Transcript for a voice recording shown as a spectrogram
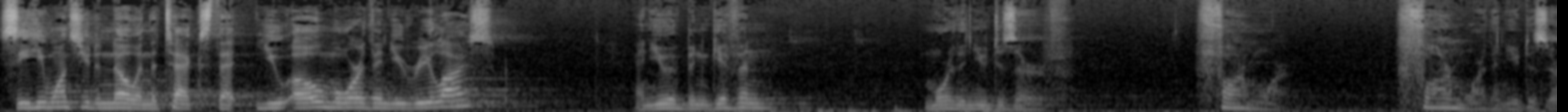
See, he wants you to know in the text that you owe more than you realize, and you have been given more than you deserve. Far more. Far more than you deserve.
